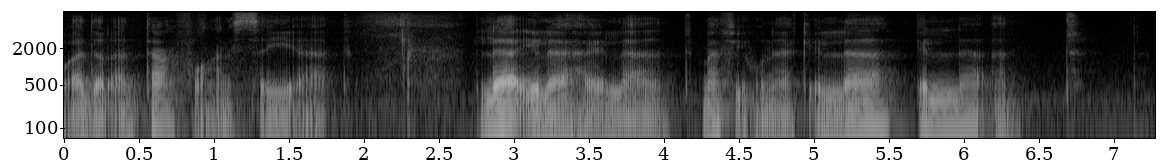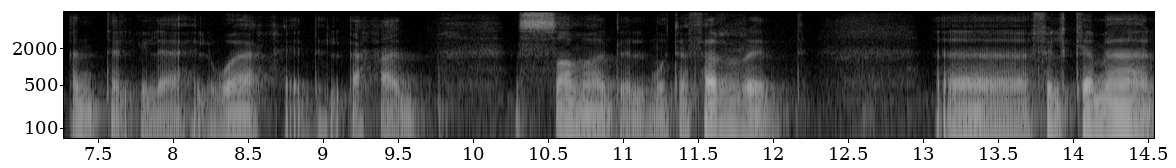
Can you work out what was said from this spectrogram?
وقادر أن تعفو عن السيئات. لا إله إلا أنت. ما في هناك إله إلا أنت. أنت الإله الواحد الأحد الصمد المتفرد آه، في الكمال.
